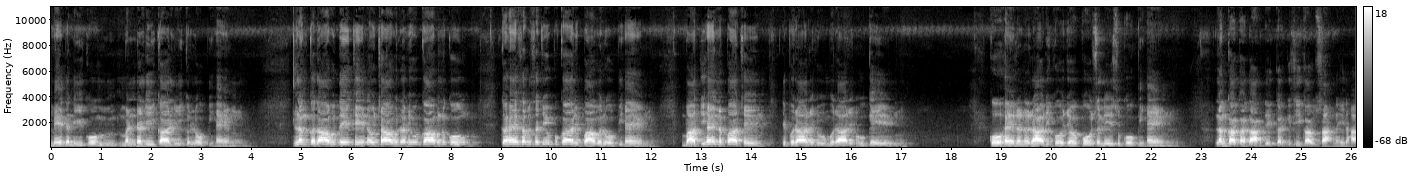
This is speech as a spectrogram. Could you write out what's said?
मेदनी को मंडली कालिक लोपि हैं। लंकदाहु देखे नौछाहु रहो काहुन को, कहे सब सचिव पुकार पावरोपि है। बाकी है न पाछे, त्रिपुरा रहु मुरारहु के। को है रन रारी, को जो कौशले सुकोपि है। लंका का दाह देखकर किसी का उत्साह नहीं रहा।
